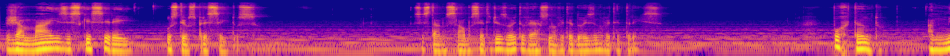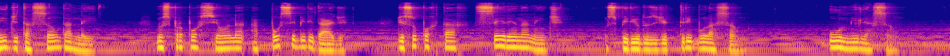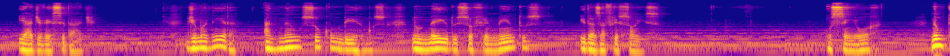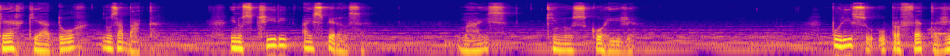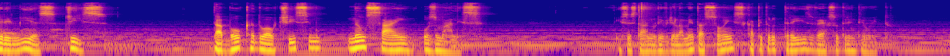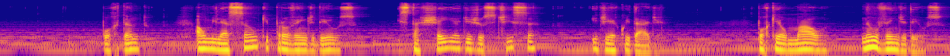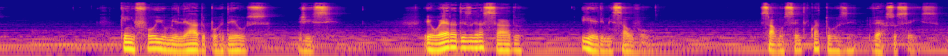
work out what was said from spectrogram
Jamais esquecerei os teus preceitos. Isso está no Salmo 118, versos 92 e 93. Portanto, a meditação da lei nos proporciona a possibilidade de suportar serenamente os períodos de tribulação, humilhação e adversidade, de maneira a não sucumbirmos no meio dos sofrimentos e das aflições. O Senhor não quer que a dor nos abata e nos tire a esperança, mas que nos corrija. Por isso o profeta Jeremias diz: Da boca do Altíssimo não saem os males. Isso está no livro de Lamentações, capítulo 3, verso 38. Portanto, a humilhação que provém de Deus está cheia de justiça e de equidade, porque o mal não vem de Deus. Quem foi humilhado por Deus disse: Eu era desgraçado e ele me salvou. Salmo 114, verso 6.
